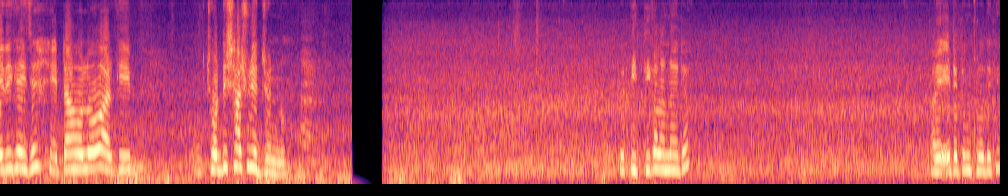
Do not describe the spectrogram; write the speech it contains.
এইদিকে এই যে, এটা হলো আর কি সর্দির শাশুড়ির জন্য। পিত্তি কালার না এটা? আরে, এটা তুমি খুলে দেখি।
